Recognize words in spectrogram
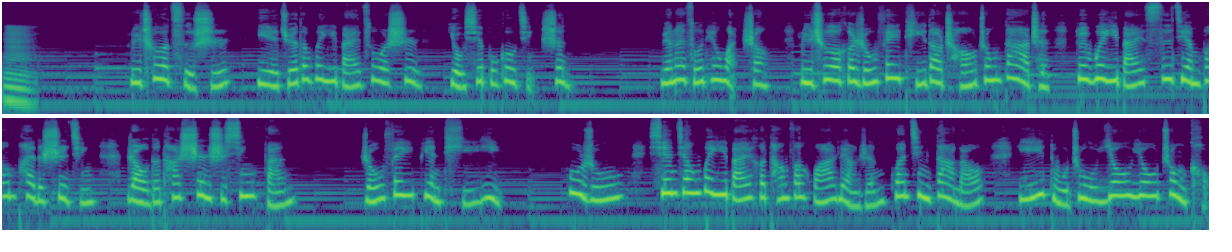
嗯，吕彻此时也觉得魏一白做事有些不够谨慎。原来昨天晚上，吕彻和柔妃提到朝中大臣对魏一白私建帮派的事情，扰得他甚是心烦。柔妃便提议，不如先将魏一白和唐繁华两人关进大牢，以堵住悠悠众口。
